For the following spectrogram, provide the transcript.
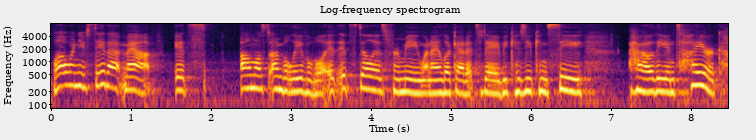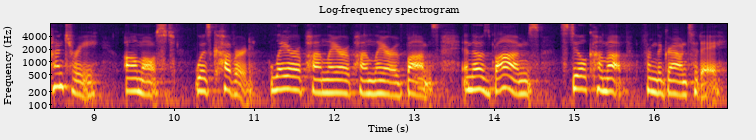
Well, when you see that map, it's almost unbelievable. It, it, still is for me when I look at it today because you can see how the entire country almost was covered, layer upon layer upon layer of bombs. And those bombs still come up from the ground today.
